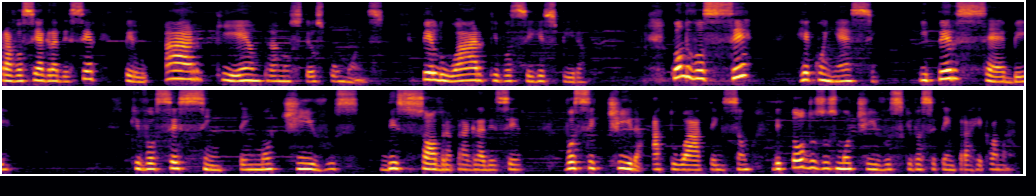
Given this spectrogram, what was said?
para você agradecer, pelo ar que entra nos teus pulmões, pelo ar que você respira. Quando você reconhece e percebe que você sim tem motivos de sobra para agradecer, você tira a tua atenção de todos os motivos que você tem para reclamar.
